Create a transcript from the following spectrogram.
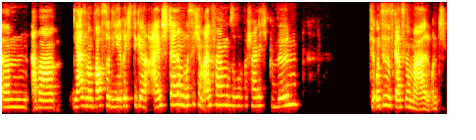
Ähm, aber ja, also man braucht so die richtige Einstellung, muss sich am Anfang so wahrscheinlich gewöhnen für uns ist es ganz normal und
